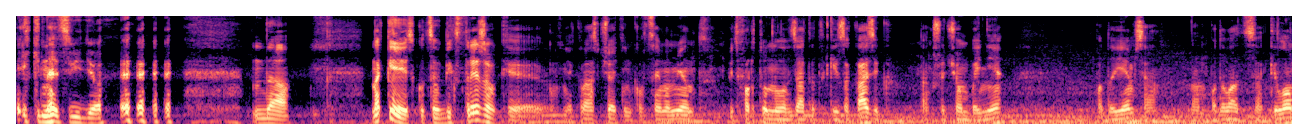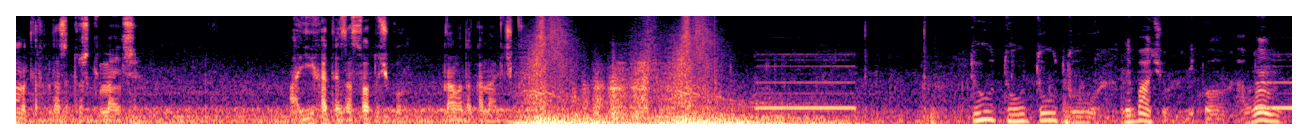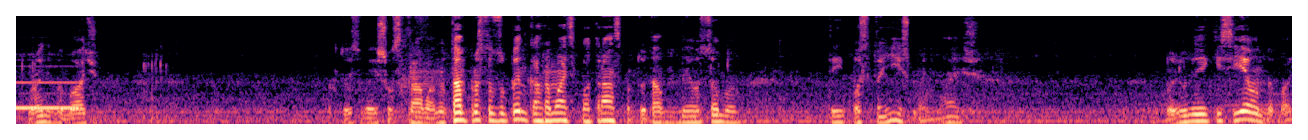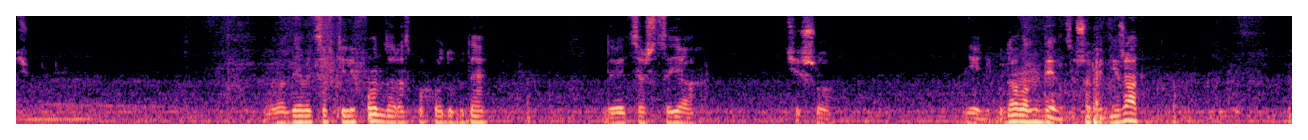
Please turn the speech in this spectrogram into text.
і кінець відео. да. На Київську, це в бік Стрижавки, якраз чотенько в цей момент підфортунило взяти такий заказик, так що чом би ні. Подаємося, нам подаватися кілометр, навіть трошки менше. А їхати за соточку на водоканальчик. Ту-ту-ту-ту. Не бачу нікого, а вон вроді би бачу. Хтось вийшов з храму. Ну там просто зупинка громадського транспорту, там не особо ти постоїш, понімаєш? Ну люди якісь є, он бачу. Вона дивиться в телефон, зараз походу буде. Дивиться, що це я. Чи що? Ні, нікуди вона не дивиться. Що під'їжджати?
